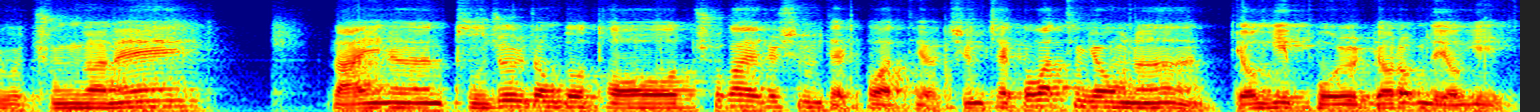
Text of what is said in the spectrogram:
그리고 중간에 라인은 두 줄 정도 더 추가해 주시면 될 것 같아요. 지금 제 거 같은 경우는 여기 볼, 여러분들 여기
